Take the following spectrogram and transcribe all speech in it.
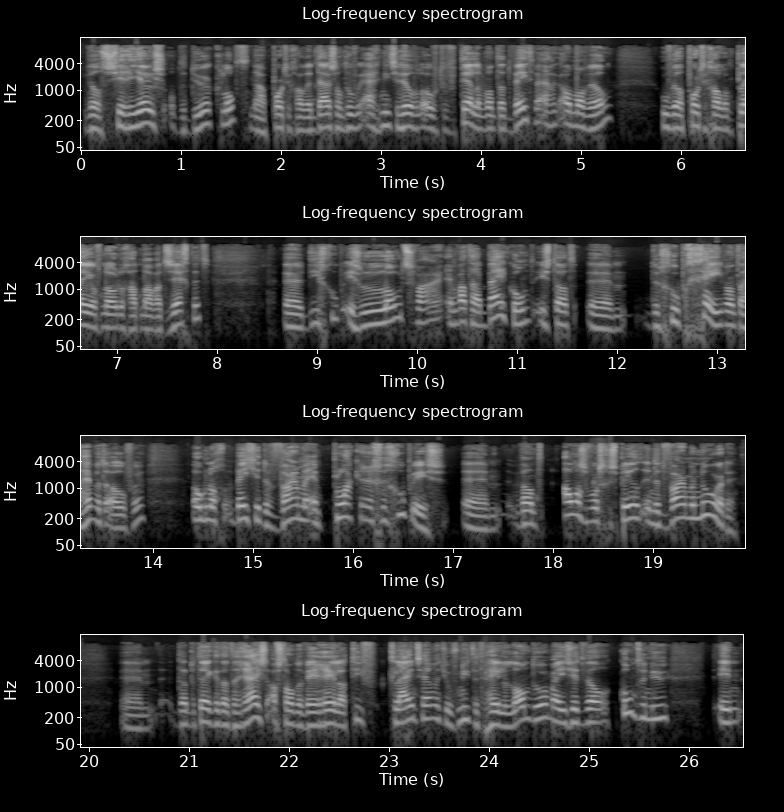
wel serieus op de deur klopt. Nou, Portugal en Duitsland hoef ik eigenlijk niet zo heel veel over te vertellen... want dat weten we eigenlijk allemaal wel. Hoewel Portugal een play-off nodig had, maar wat zegt het? Uh, die groep is loodzwaar. En wat daarbij komt, is dat uh, de groep G, want daar hebben we het over... ook nog een beetje de warme en plakkerige groep is. Uh, want alles wordt gespeeld in het warme noorden. dat betekent dat de reisafstanden weer relatief klein zijn... want je hoeft niet het hele land door... maar je zit wel continu in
